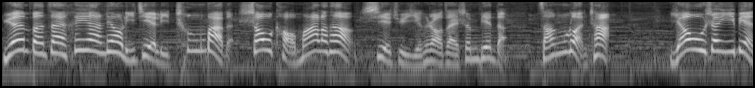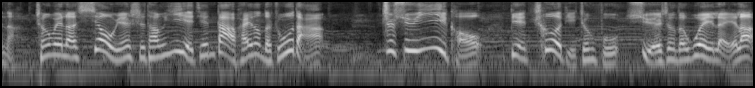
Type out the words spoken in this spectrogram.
原本在黑暗料理界里称霸的烧烤麻辣烫，卸去萦绕在身边的脏乱差，摇身一变呢，成为了校园食堂夜间大排档的主打。只需一口，便彻底征服学生的味蕾了。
